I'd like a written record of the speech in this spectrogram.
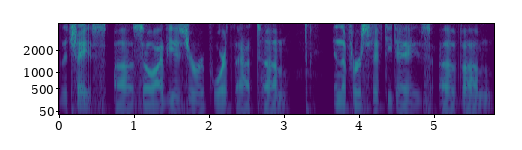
the chase. Uh, so I've used your report that um, in the first 50 days of um,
